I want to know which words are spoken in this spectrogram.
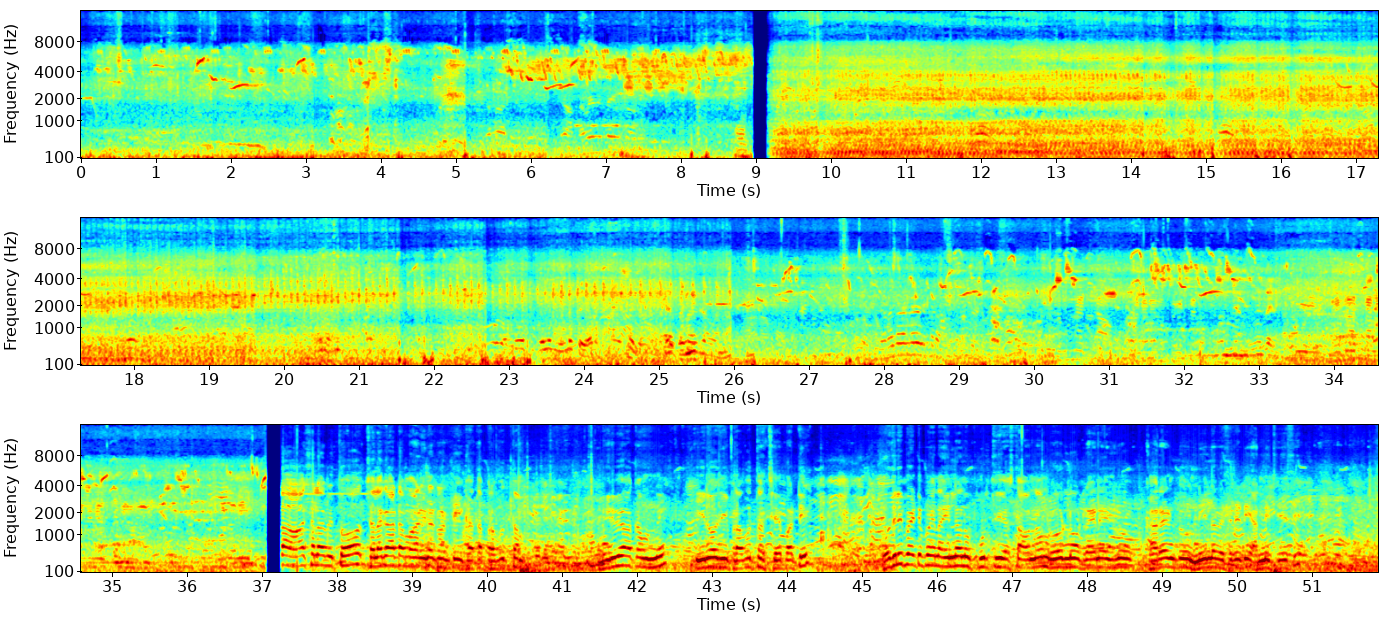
ఆశలతో చెలగాటమాడినటువంటి గత ప్రభుత్వం నిర్వాహకంని ఈరోజు ఈ ప్రభుత్వం చేపట్టి వదిలిపెట్టిపోయిన ఇళ్ళను పూర్తి చేస్తూ ఉన్నాం. రోడ్లు డ్రైనేజీలు కరెంటు నీళ్ళ ఫెసిలిటీ అన్నీ చేసి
